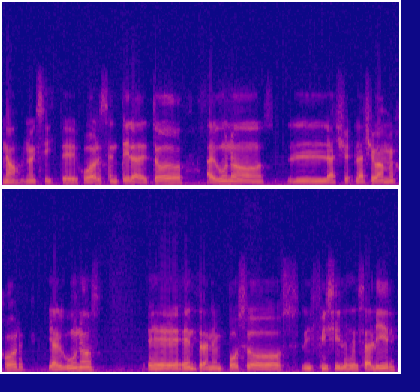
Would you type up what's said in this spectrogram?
No, no existe. El jugador se entera de todo, algunos la, llevan mejor y algunos eh, entran en pozos difíciles de salir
